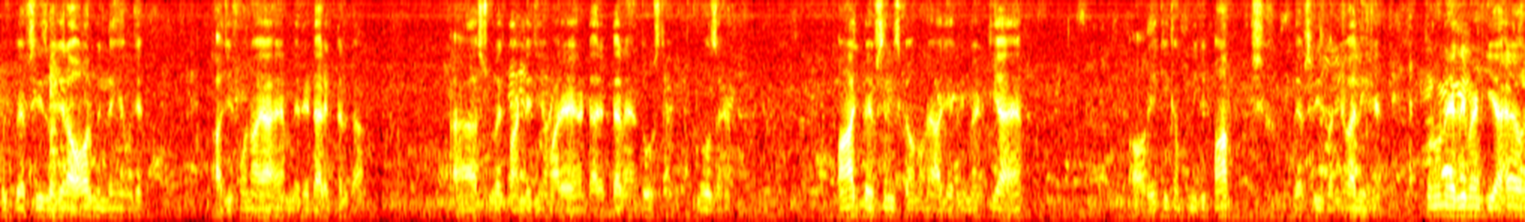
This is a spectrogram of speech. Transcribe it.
कुछ वेब सीरीज़ वगैरह और मिल रही हैं मुझे। आज ही फ़ोन आया है मेरे डायरेक्टर का। अ, सूरज पांडे जी हमारे डायरेक्टर हैं दोस्त हैं क्लोज़ हैं। पाँच वेब सीरीज़ का उन्होंने आज एग्रीमेंट किया है और एक ही कंपनी की पाँच वेब सीरीज़ बनने वाली हैं। तो उन्होंने एग्रीमेंट किया है और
